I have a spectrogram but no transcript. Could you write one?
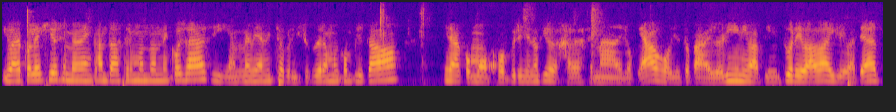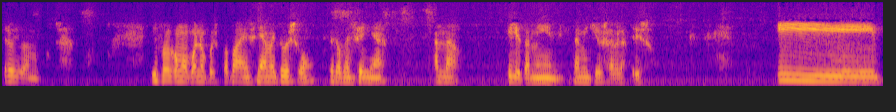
iba al colegio, siempre me encantado hacer un montón de cosas y a mí me habían dicho que el instituto era muy complicado. Era como, jo, pero yo no quiero dejar de hacer nada de lo que hago. Yo tocaba violín, iba a pintura, iba a baile, iba a teatro, iba a mis cosas. Y fue como, bueno, pues papá, enséñame tú eso, pero me enseñas. Anda, que yo también, también quiero saber hacer eso. Y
